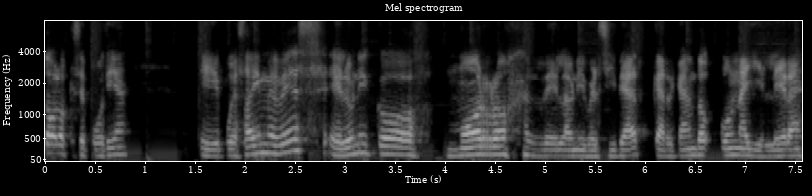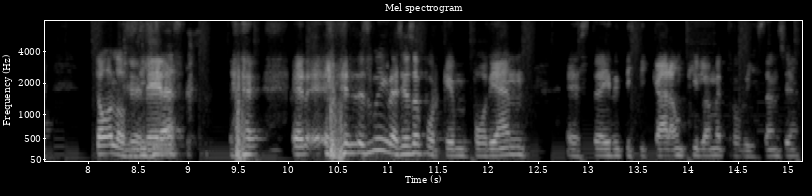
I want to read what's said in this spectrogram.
todo lo que se podía. Y pues ahí me ves, el único morro de la universidad cargando una hielera todos los días. es muy gracioso porque podían este, identificar a un kilómetro de distancia.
